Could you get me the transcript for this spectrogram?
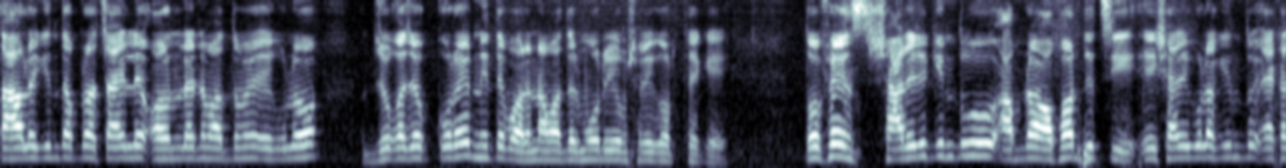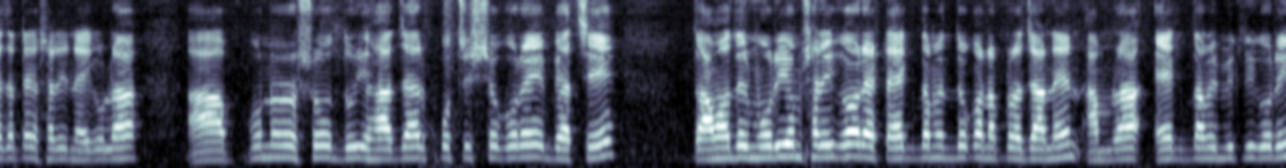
তাহলে কিন্তু আপনারা চাইলে অনলাইনের মাধ্যমে এগুলো যোগাযোগ করে নিতে পারেন আমাদের মরিয়ম শাড়িঘর থেকে। তো ফ্রেন্ডস শাড়ির কিন্তু আমরা অফার দিচ্ছি। এই শাড়িগুলো কিন্তু এক হাজার টাকা শাড়ি না, এগুলো পনেরোশো, দুই হাজার, পঁচিশশো করে বেচে। তো আমাদের মরিয়ম শাড়িঘর একটা এক দামের দোকান, আপনারা জানেন, আমরা এক দামে বিক্রি করি।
